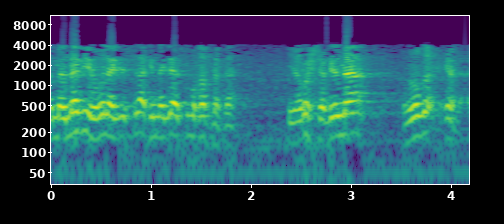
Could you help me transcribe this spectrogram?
أما المدي هو نجس لكن نجاسته مخففة. إذا رش بالماء ووضع كذا.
